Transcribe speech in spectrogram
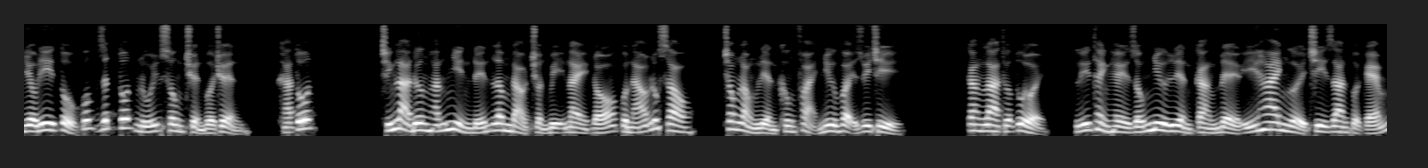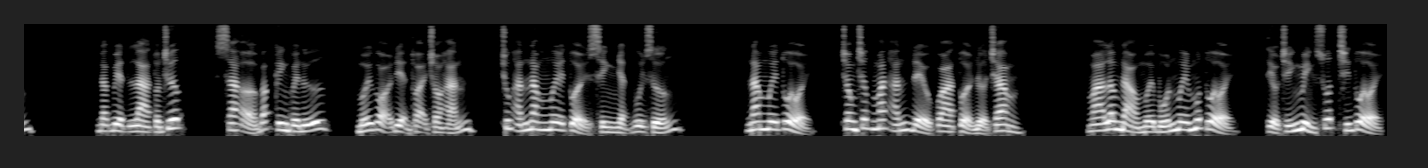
nhiều đi tổ quốc rất tốt núi sông chuyển vừa chuyển, khá tốt. Chính là đương hắn nhìn đến Lâm Đào chuẩn bị này đó quần áo lúc sau, trong lòng liền không phải như vậy duy trì. Càng là thượng tuổi, Lý Thành Hề giống như liền càng để ý hai người chi gian tuổi kém. Đặc biệt là tuần trước, xa ở Bắc Kinh quê nữ, mới gọi điện thoại cho hắn, chúc hắn 50 tuổi sinh nhật vui sướng. 50 tuổi, trong chớp mắt hắn đều qua tuổi nửa trăm. Mà Lâm Đào 14-11 tuổi, tiểu chính mình suốt 9 tuổi,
